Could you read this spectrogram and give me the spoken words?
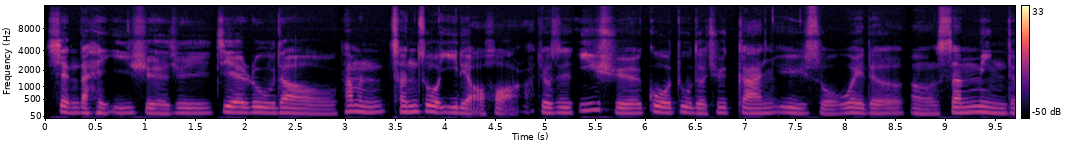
现代医学去介入到他们称作医疗化，就是医学过度的去干预所谓的呃生命的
